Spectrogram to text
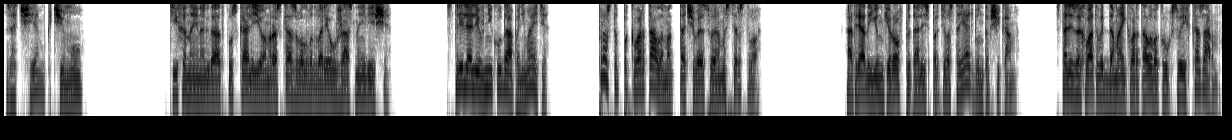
Зачем, к чему? Тихона иногда отпускали, и он рассказывал во дворе ужасные вещи. Стреляли в никуда, понимаете? Просто по кварталам, оттачивая свое мастерство. Отряды юнкеров пытались противостоять бунтовщикам, стали захватывать дома и кварталы вокруг своих казарм.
